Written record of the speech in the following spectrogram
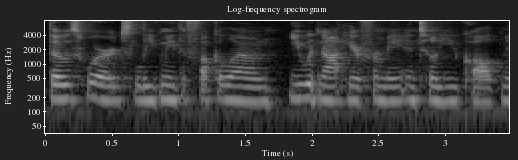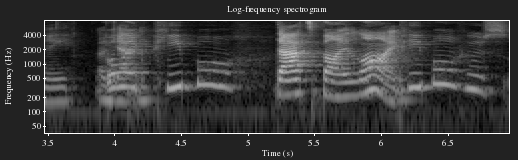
those words, "Leave me the fuck alone," you would not hear from me until you called me again. But like people, That's my line. people whose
